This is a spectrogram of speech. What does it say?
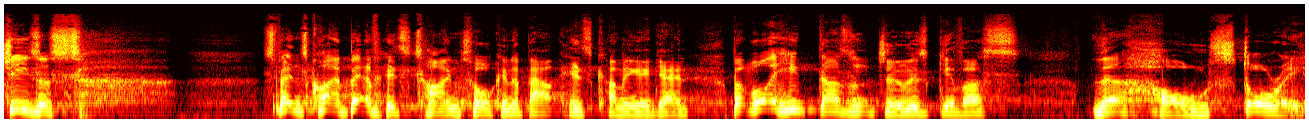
Jesus spends quite a bit of his time talking about his coming again, but what he doesn't do is give us the whole story.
